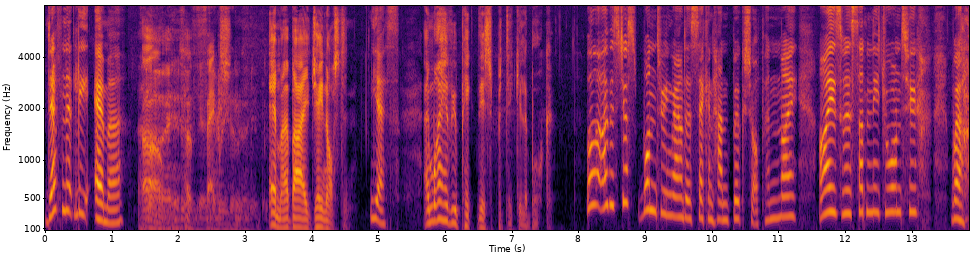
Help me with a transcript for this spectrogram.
Definitely Emma. Oh, oh perfection. Emma by Jane Austen. Yes. And why have you picked this particular book? Well, I was just wandering round a second-hand bookshop and my eyes were suddenly drawn to, well,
